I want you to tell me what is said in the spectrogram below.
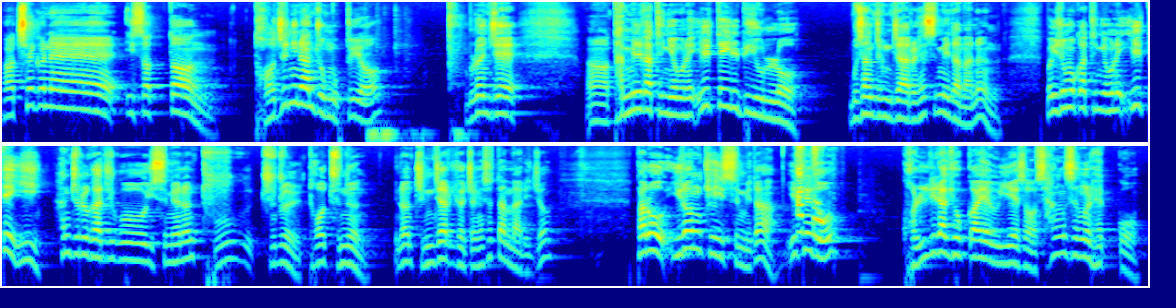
어, 최근에 있었던 더즌이라는 종목도요. 물론 이제 어, 단밀 같은 경우는 1대1 비율로 무상증자를 했습니다만은 뭐이 종목 같은 경우는 1대2 한 주를 가지고 있으면은 두 주를 더 주는 이런 증자를 결정했었단 말이죠. 바로 이런 케이스입니다. 이때도 권리락 효과에 의해서 상승을 했고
